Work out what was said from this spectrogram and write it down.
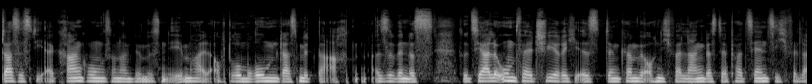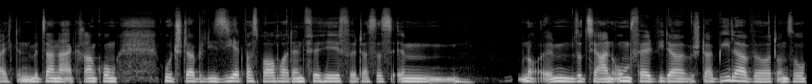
das ist die Erkrankung, sondern wir müssen eben halt auch drumherum das mit beachten. Also wenn das soziale Umfeld schwierig ist, dann können wir auch nicht verlangen, dass der Patient sich vielleicht in, mit seiner Erkrankung gut stabilisiert. Was braucht er denn für Hilfe, dass es im im sozialen Umfeld wieder stabiler wird und so.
